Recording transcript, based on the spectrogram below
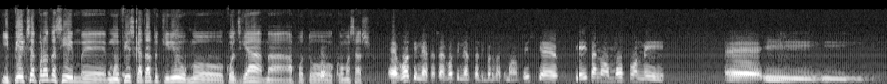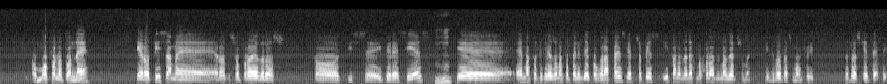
Υπήρξε πρόταση ε, μορφής κατά του κυρίου Κοτζιά από το κόμμα σας; Εγώ την έθεσα, εγώ την έθεσα την πρόταση μορφή και, και ήταν ομόφωνη ε, η, η, ομόφωνο το ναι και ρωτήσαμε, ρώτησε ο πρόεδρος το, τις ε, υπηρεσίες και έμαθα ότι χρειαζόμαστε 50 υπογραφές για τις οποίες είπαν ότι δεν έχουμε χρόνο να τις μαζέψουμε για την πρόταση μορφής. Δεν το σκεφτέθη.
